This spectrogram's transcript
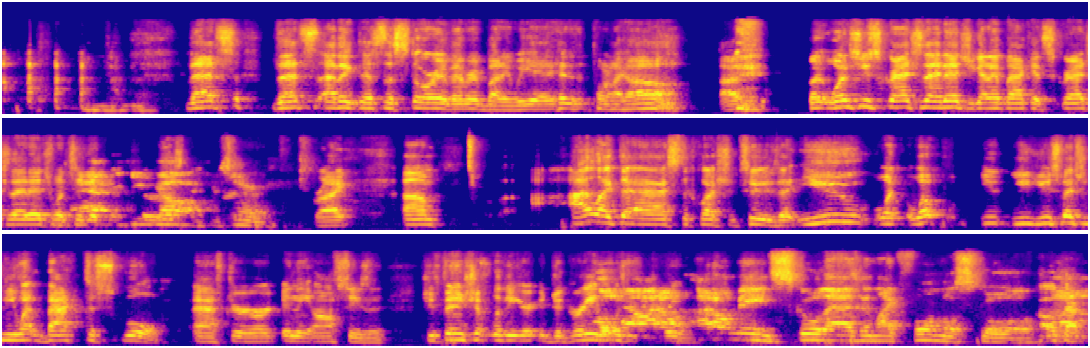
that's that's I think that's the story of everybody. We hit the point like, oh, I, but once you scratch that itch, you got to go back and scratch that itch once yeah, you get keep for sure. Right. Um, I like to ask the question too: is that you what what you you, mentioned you went back to school after or in the off season. Did you finish up with your degree? Well, no, I don't. I don't mean school as in like formal school. Okay. Um,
